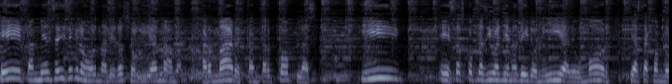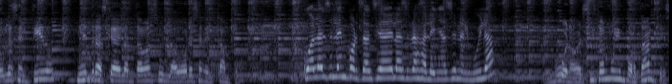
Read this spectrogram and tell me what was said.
Eh, también se dice que los jornaleros solían armar, cantar coplas y estas coplas iban llenas de ironía, de humor y hasta con doble sentido, mientras que adelantaban sus labores en el campo. ¿Cuál es la importancia de las rajaleñas en el Huila? Bueno, a ver, sí son muy importantes.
